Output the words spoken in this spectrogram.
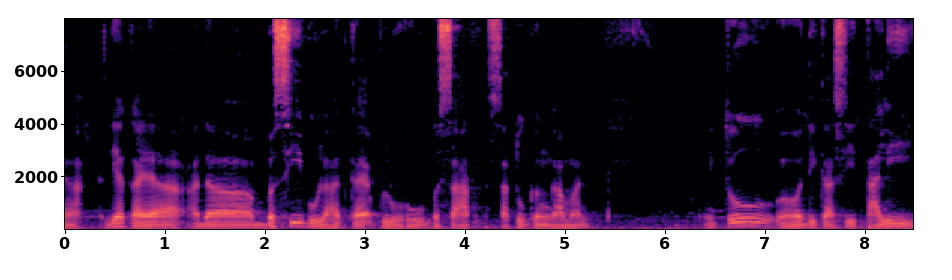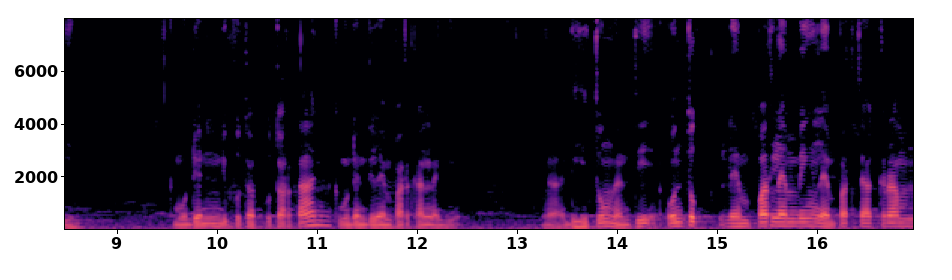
ya dia kayak ada besi bulat kayak peluru besar satu genggaman. Itu uh, dikasih tali. Kemudian diputar-putarkan kemudian dilemparkan lagi. Nah dihitung nanti untuk lempar lembing lempar cakram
